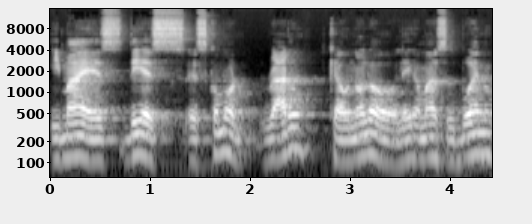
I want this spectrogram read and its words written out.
y mae, es, di, es, es como raro que a uno lo le diga más, es bueno,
